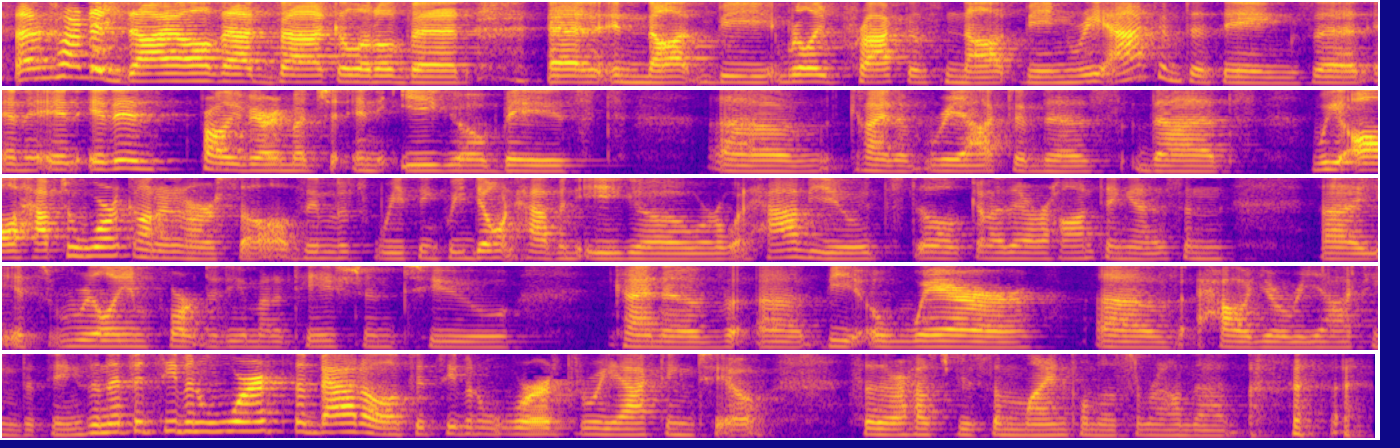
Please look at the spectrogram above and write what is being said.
I'm trying to dial that back a little bit and, and not be really practice not being reactive to things. That and it, it is probably very much an ego based um, kind of reactiveness that we all have to work on in ourselves. Even if we think we don't have an ego or what have you, it's still kind of there haunting us. And uh, it's really important to do meditation to kind of uh, be aware of how you're reacting to things and if it's even worth the battle, if it's even worth reacting to. So there has to be some mindfulness around that.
